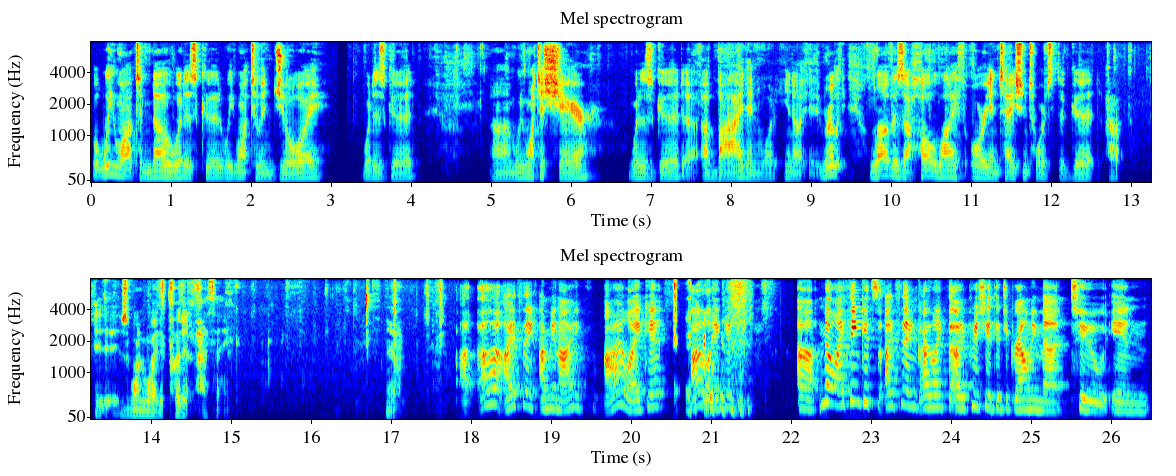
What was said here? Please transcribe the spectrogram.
but we want to know what is good. We want to enjoy what is good. Um, we want to share what is good, uh, abide in what you know. really, love is a whole life orientation towards the good. Uh, is one way to put it. I think. Yeah. Uh, I think. I mean, I I like it. I like it. Uh, no, I think it's. I think I like that. I appreciate that you're grounding that too in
